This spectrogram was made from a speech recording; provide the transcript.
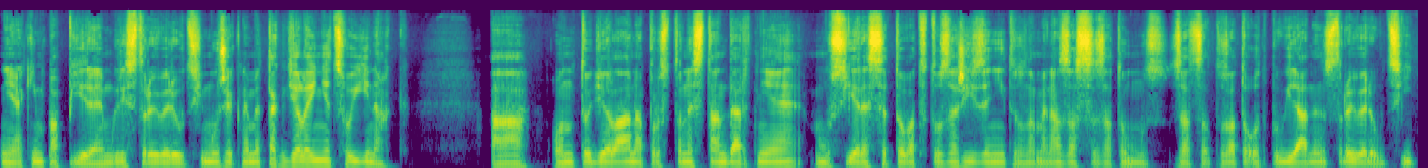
nějakým papírem, kdy strojvedoucímu řekneme, tak dělej něco jinak a on to dělá naprosto nestandardně, musí resetovat to zařízení, to znamená zase za to, za, to, za to odpovídá ten strojvedoucí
